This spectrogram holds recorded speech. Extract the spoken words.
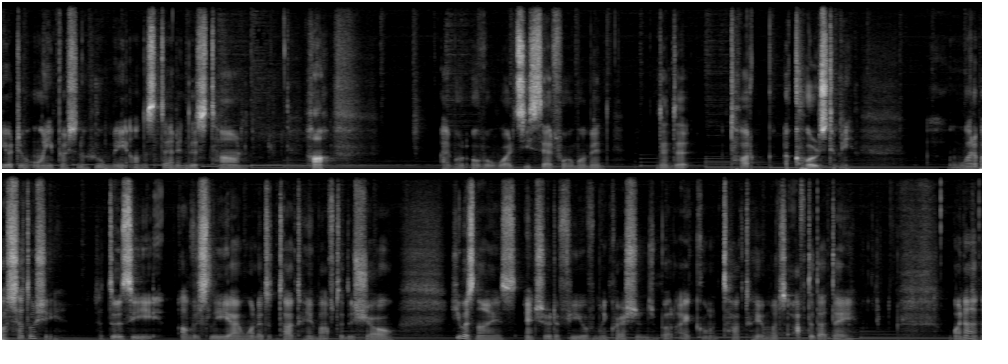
you're the only person who may understand in this town. Huh. I mulled over what she said for a moment, then the thought occurs to me. What about Satoshi? Satoshi, obviously I wanted to talk to him after the show. He was nice, answered a few of my questions, but I couldn't talk to him much after that day. Why not?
